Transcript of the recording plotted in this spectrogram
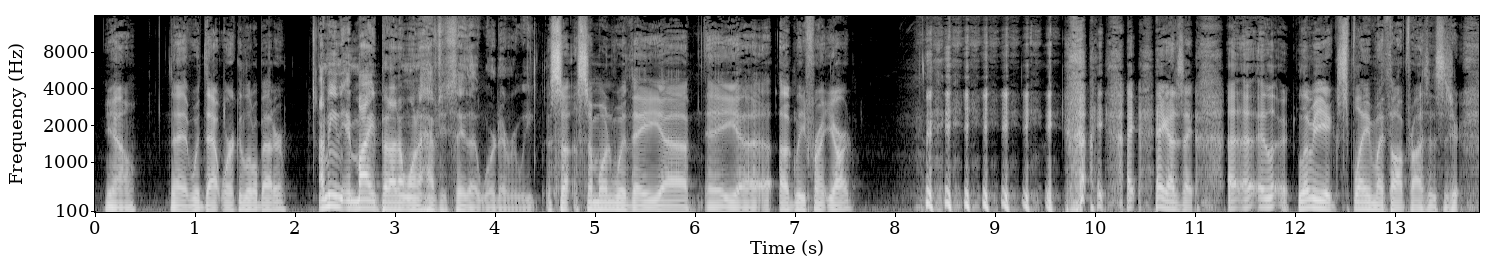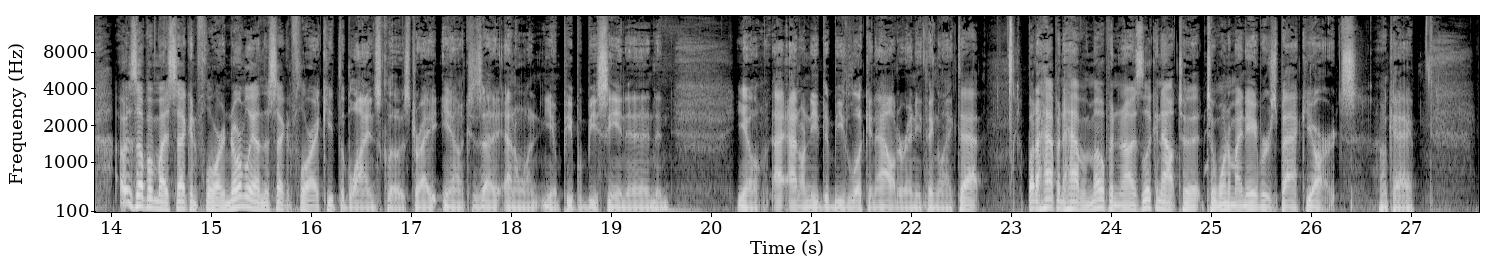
You know, that, would that work a little better? I mean, it might, but I don't want to have to say that word every week. So, someone with a uh, a uh, ugly front yard. I, I, hang on a second. Uh, uh, let me explain my thought processes here. I was up on my second floor. Normally on the second floor, I keep the blinds closed, right? You know, because I, I don't want you know people be seeing in, and you know I, I don't need to be looking out or anything like that. But I happen to have them open, and I was looking out to to one of my neighbors' backyards. Okay.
